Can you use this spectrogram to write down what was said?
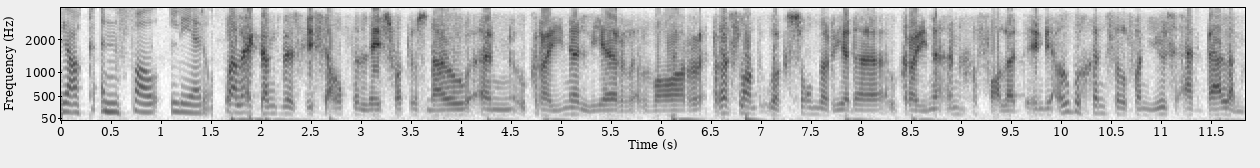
Irak inval leer? Wel, ek dink dis dieselfde les wat ons nou in Oekraïne leer waar Rusland Rusland ook sonder rede Oekraïne ingeval het en die ou beginsel van jus ad bellum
